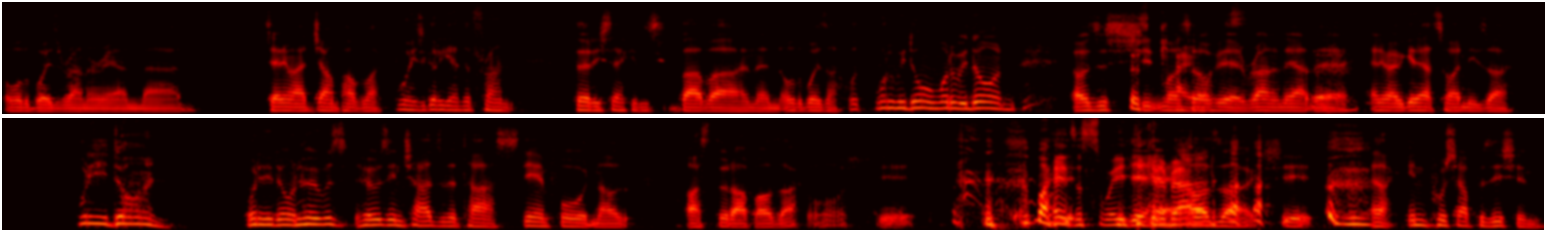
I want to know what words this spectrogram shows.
all the boys run around mad. So anyway, I jump up, I'm like, boys, you got to get to the front. 30 seconds, blah, blah. And then all the boys are like, what, what are we doing? What are we doing? I was just Just shitting myself, yeah, running out there. Anyway, we get outside and he's like, what are you doing? What are you doing? Who was who was in charge of the task? Stand forward. And I was, I stood up. I was like, oh, shit. My hands are sweaty thinking Yeah, about I it. was like, shit. And, like in push up position.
